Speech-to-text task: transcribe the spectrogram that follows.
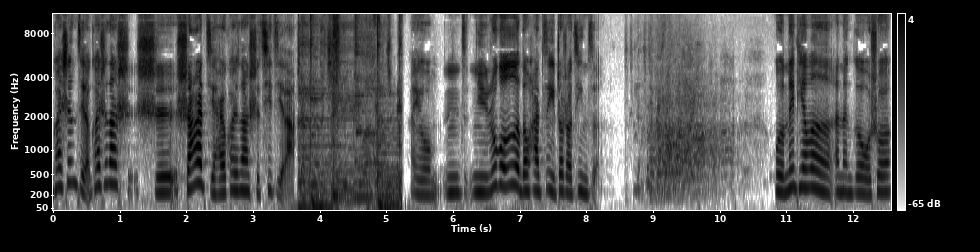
快升级了，快升到十十十二级，还是快升到十七级了？哎呦，你你如果饿的话，自己照照镜子。我那天问安南哥，我说，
